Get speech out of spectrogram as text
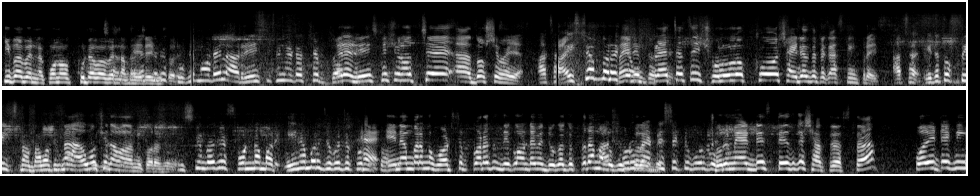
কি পাবেন না কোনো ফুটা পাবেন না ভাই এটার ভিতরে। খুবই মডেল আর রেজিস্ট্রেশন এটা হচ্ছে এটা রেজিস্ট্রেশন হচ্ছে আহ, দশে ভাইয়া। আচ্ছা আইসটা আপনারা ভাই এটা কেমন প্রাইস আছে ষোলো লক্ষ ষাট হাজার টাকা আস্কিং প্রাইস আচ্ছা এটা তো ফিক্স না দাম না অবশ্যই দামাদামি করা যাবে। স্ক্রিন বাজে ফোন নাম্বার এই নম্বরে যোগাযোগ করতে হ্যাঁ এই নাম্বার আমি হোয়াটসঅ্যাপ করাতে যে কোনো টাইমে যোগাযোগ করে আমার শোরুম অ্যাড্রেস একটু বলবেন। শোরুমের অ্যাড্রেস তেজগা সাত রাস্তা পলিটেকনিক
